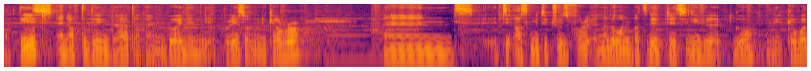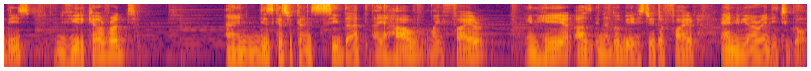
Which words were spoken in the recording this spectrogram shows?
like this and after doing that I can go ahead and press on recover and it asks me to choose for another one but let's give it a go and recover this and view recovered. And in this case you can see that I have my file in here as an Adobe Illustrator file and we are ready to go.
